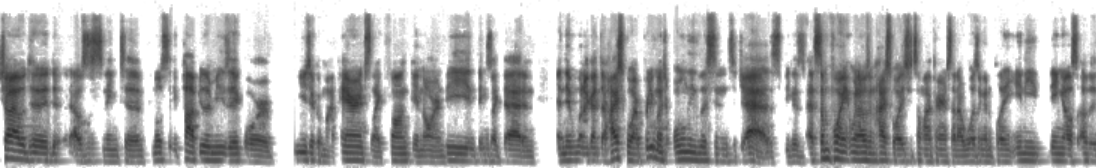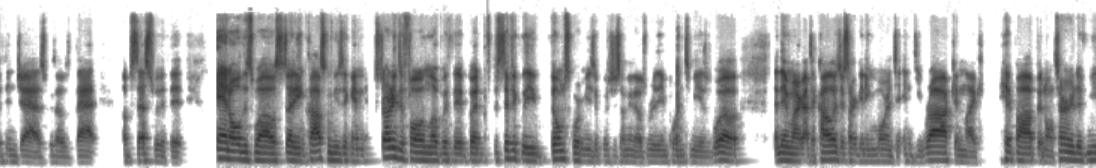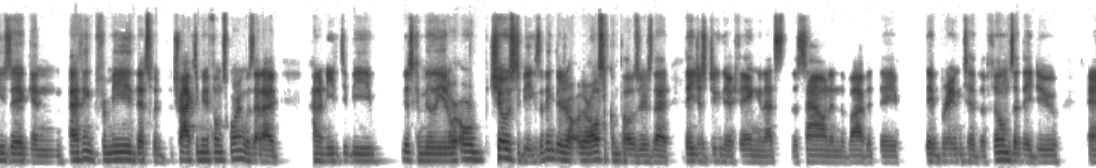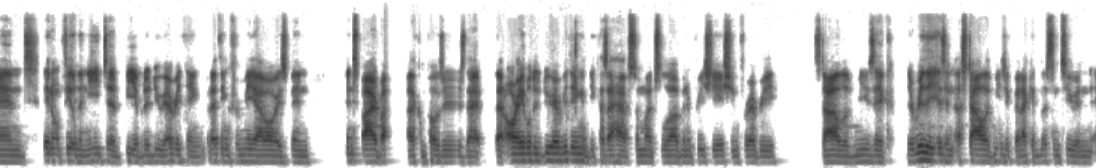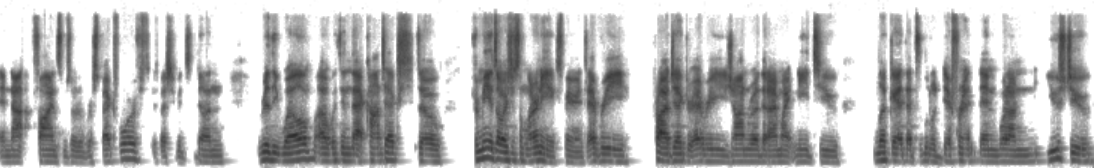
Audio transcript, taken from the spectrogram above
childhood, I was listening to mostly popular music or music of my parents, like funk and R and B and things like that. And and then when I got to high school, I pretty much only listened to jazz because at some point when I was in high school, I used to tell my parents that I wasn't going to play anything else other than jazz because I was that obsessed with it. And all this while studying classical music and starting to fall in love with it, but specifically film score music, which is something that was really important to me as well. And then when I got to college, I started getting more into indie rock and like hip hop and alternative music. And I think for me, that's what attracted me to film scoring was that I kind of needed to be this chameleon or, or chose to be because I think there are, there are also composers that they just do their thing and that's the sound and the vibe that they they bring to the films that they do and they don't feel the need to be able to do everything. But I think for me, I've always been inspired by composers that that are able to do everything and because I have so much love and appreciation for every style of music. There really isn't a style of music that I could listen to and, and not find some sort of respect for, especially if it's done really well uh, within that context. So for me, it's always just a learning experience. Every project or every genre that I might need to look at that's a little different than what I'm used to.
